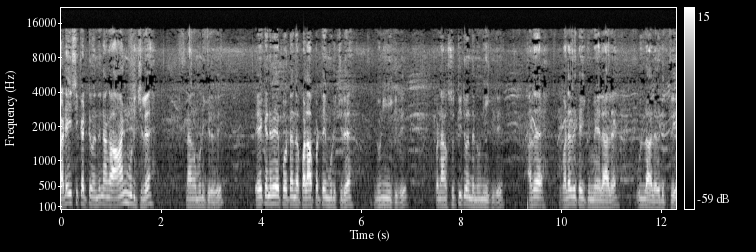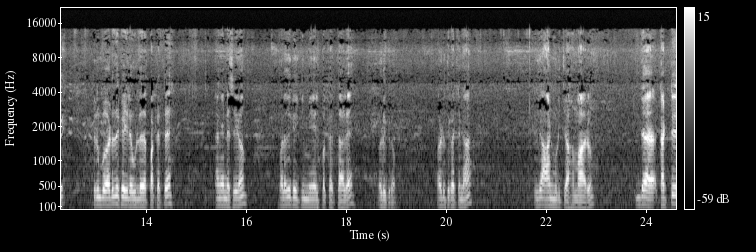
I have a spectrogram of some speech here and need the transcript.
கடைசி கட்டு வந்து நாங்கள் ஆண் முடிச்சில் நாங்கள் முடிக்கிறது. ஏற்கனவே போட்ட அந்த பலாப்பட்டை முடிச்சில் நுனிக்குது இப்போ நாங்கள் சுற்றிட்டு வந்த நுனிக்குது அதை வலது கைக்கு மேலால் உள்ளால் எடுத்து திரும்ப இடது கையில் உள்ள பக்கத்தை நாங்கள் என்ன செய்கிறோம் வலது கைக்கு மேல் பக்கத்தால் எடுக்கிறோம். எடுத்து கட்டுனா இது ஆண் முடிச்சாக மாறும். இந்த கட்டு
